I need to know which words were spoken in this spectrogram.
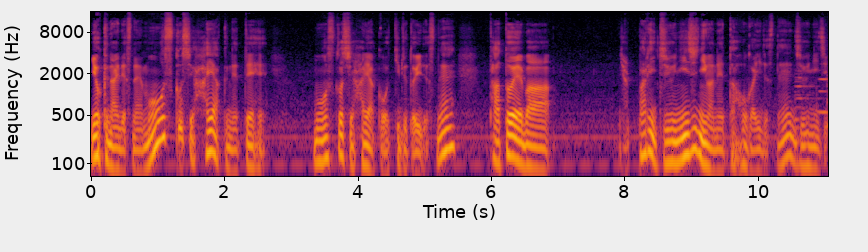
良くないですね。もう少し早く寝てもう少し早く起きるといいですね。例えばやっぱり12時には寝た方がいいですね。12時。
